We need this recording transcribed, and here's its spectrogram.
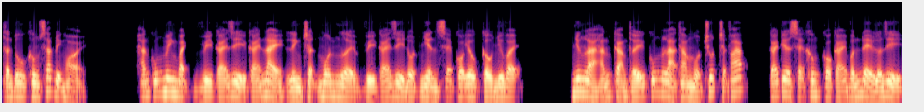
Thần tu không xác định hỏi. Hắn cũng minh bạch vì cái gì cái này linh trận môn người vì cái gì đột nhiên sẽ có yêu cầu như vậy. Nhưng là hắn cảm thấy cũng là thăm một chút trận pháp, cái kia sẽ không có cái vấn đề lớn gì,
